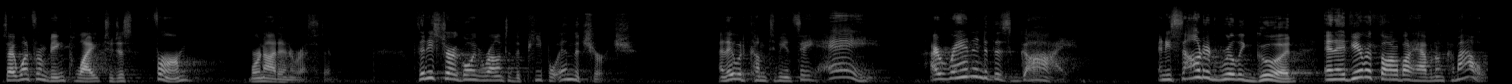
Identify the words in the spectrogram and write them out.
So I went from being polite to just firm, we're not interested. But then he started going around to the people in the church. And they would come to me and say, hey, I ran into this guy and he sounded really good. And have you ever thought about having him come out?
